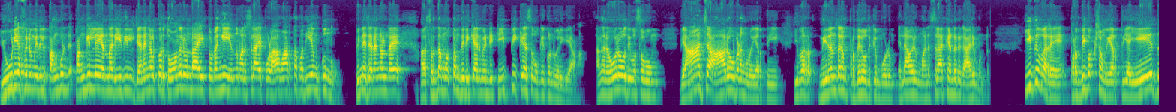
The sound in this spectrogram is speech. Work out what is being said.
യു ഡി എഫിനും ഇതിൽ പങ്കുണ്ട് പങ്കില്ലേ എന്ന രീതിയിൽ ജനങ്ങൾക്കൊരു തോന്നലുണ്ടായി തുടങ്ങി എന്ന് മനസ്സിലായപ്പോൾ ആ വാർത്ത പതിയെ മുക്കുന്നു. പിന്നെ ജനങ്ങളുടെ ശ്രദ്ധ മൊത്തം തിരിക്കാൻ വേണ്ടി ടി പി കേസ് പൊക്കിക്കൊണ്ടുവരികയാണ്. അങ്ങനെ ഓരോ ദിവസവും വ്യാജ ആരോപണങ്ങൾ ഉയർത്തി ഇവർ നിരന്തരം പ്രതിരോധിക്കുമ്പോഴും എല്ലാവരും മനസ്സിലാക്കേണ്ട ഒരു കാര്യമുണ്ട്. ഇതുവരെ പ്രതിപക്ഷം ഉയർത്തിയ ഏത്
